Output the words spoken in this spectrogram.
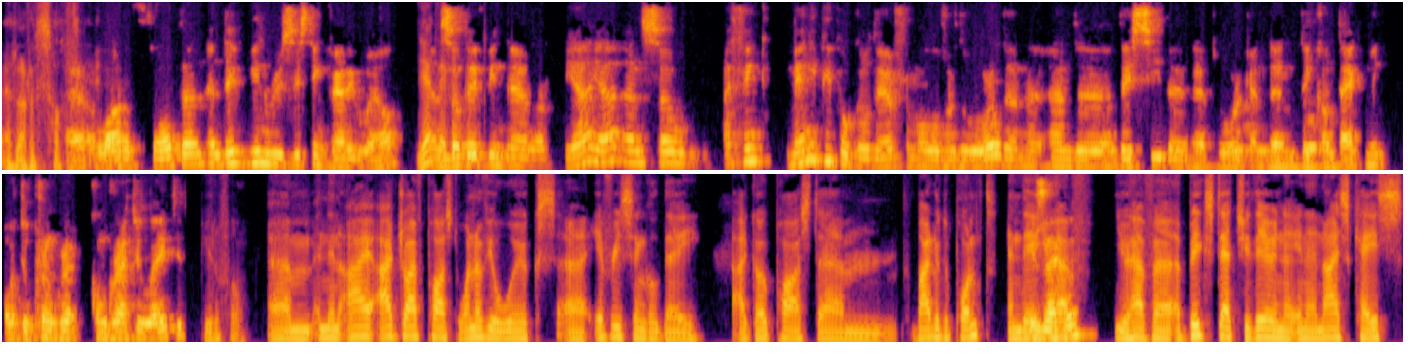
salt. A lot of salt. Uh, a lot of salt, and, and they've been resisting very well. Yeah, and they so they've been there. Yeah, yeah, and so I think many people go there from all over the world, and and uh, they see the, that work, and then they contact me or to congr- congratulate it. Beautiful. Um, and then I I drive past one of your works uh, every single day. I go past um, Bairro do Pont, and there Exactly. you have you have a, a big statue there in a in a nice case.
